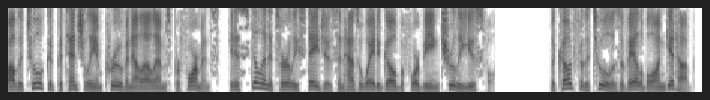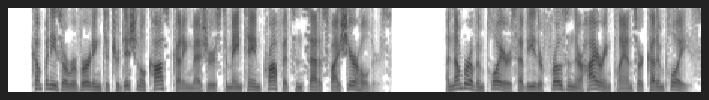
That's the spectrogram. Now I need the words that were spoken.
While the tool could potentially improve an LLM's performance, it is still in its early stages and has a way to go before being truly useful. The code for the tool is available on GitHub. Companies are reverting to traditional cost cutting measures to maintain profits and satisfy shareholders. A number of employers have either frozen their hiring plans or cut employees.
